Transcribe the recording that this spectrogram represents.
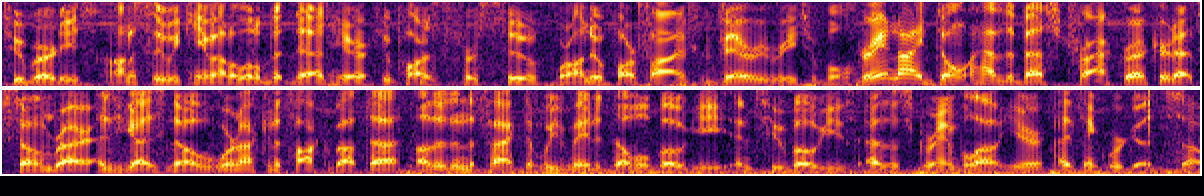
two birdies. Honestly, we came out a little bit dead here. Two pars the first two. We're on to a par five. Very reachable. Grant and I don't have the best track record at Stonebriar. As you guys know, we're not going to talk about that. Other than the fact that we've made a double bogey and two bogeys as a scramble out here, I think we're good. So,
